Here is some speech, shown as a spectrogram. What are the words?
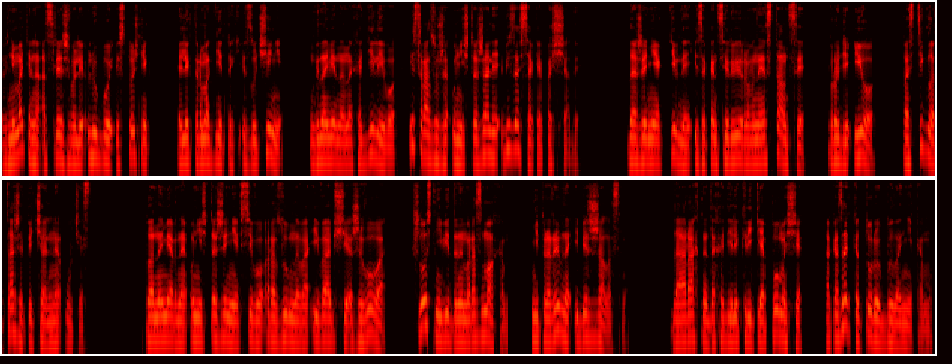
внимательно отслеживали любой источник электромагнитных излучений, мгновенно находили его и сразу же уничтожали безо всякой пощады. Даже неактивные и законсервированные станции, вроде ИО, постигла та же печальная участь. Планомерное уничтожение всего разумного и вообще живого шло с невиданным размахом, непрерывно и безжалостно. До Арахны доходили крики о помощи, оказать которую было некому.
